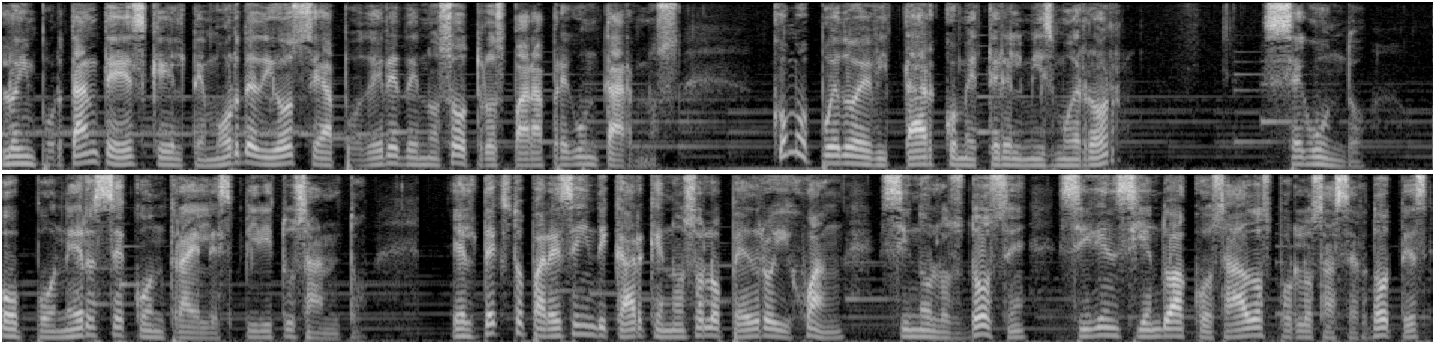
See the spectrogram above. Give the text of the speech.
Lo importante es que el temor de Dios se apodere de nosotros para preguntarnos, ¿cómo puedo evitar cometer el mismo error? Segundo, oponerse contra el Espíritu Santo. El texto parece indicar que no solo Pedro y Juan, sino los doce siguen siendo acosados por los sacerdotes,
